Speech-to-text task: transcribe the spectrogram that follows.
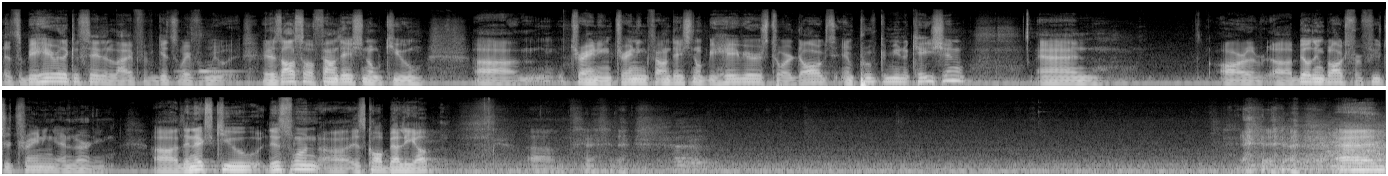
it's a behavior that can save their life if it gets away from you. It is also a foundational cue. Um, training, training foundational behaviors to our dogs, improve communication, and are uh, building blocks for future training and learning. Uh, the next cue, this one uh, is called belly up. Um, and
